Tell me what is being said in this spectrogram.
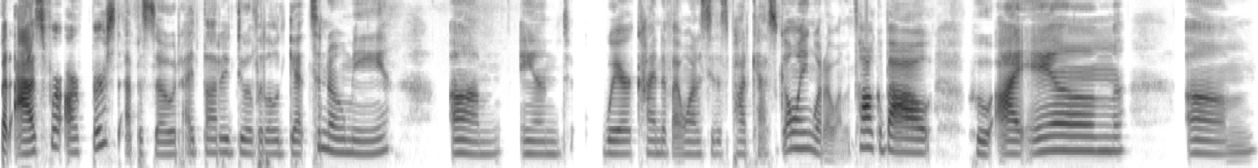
But as for our first episode, I thought I'd do a little get to know me um, and where kind of I want to see this podcast going, what I want to talk about, who I am, um,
